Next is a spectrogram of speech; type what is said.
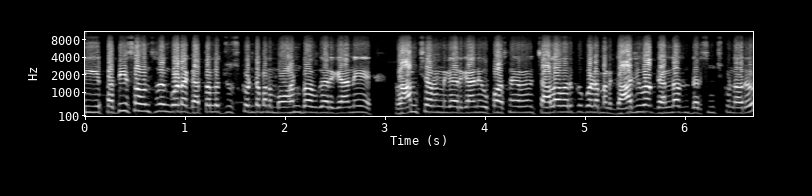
ఈ ప్రతి సంవత్సరం కూడా గతంలో చూసుకుంటే మన మోహన్ బాబు గారు కానీ రామ్ చరణ్ గారు కానీ ఉపాసన గారు కానీ చాలా వరకు కూడా మన గాజువాక్ గండాన్ని దర్శించుకున్నారు.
